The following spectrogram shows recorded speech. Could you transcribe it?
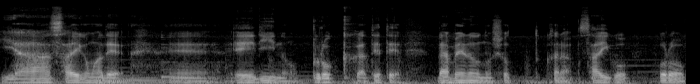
いやー最後まで、えー AD のブロックが出てラメロのショットから最後フォロー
